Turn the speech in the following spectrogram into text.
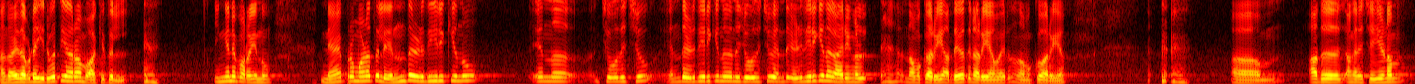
അതായത് അവിടെ ഇരുപത്തിയാറാം വാക്യത്തിൽ ഇങ്ങനെ പറയുന്നു ന്യായപ്രമാണത്തിൽ എന്തെഴുതിയിരിക്കുന്നു എന്ന് ചോദിച്ചു എന്തെഴുതിയിരിക്കുന്നു എന്ന് ചോദിച്ചു എന്ത് എഴുതിയിരിക്കുന്ന കാര്യങ്ങൾ നമുക്കറിയാം അദ്ദേഹത്തിന് അറിയാമായിരുന്നു നമുക്കും അറിയാം. അത് അങ്ങനെ ചെയ്യണം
